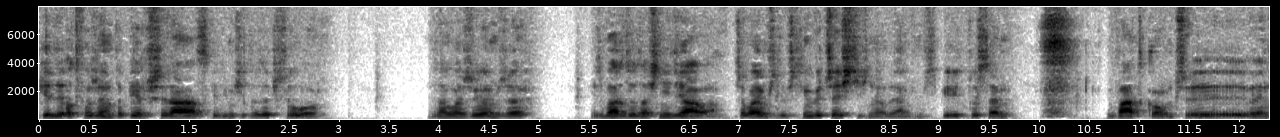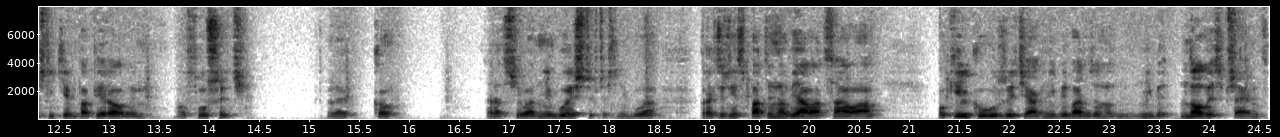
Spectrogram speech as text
kiedy otworzyłem to pierwszy raz, kiedy mi się to zepsuło, zauważyłem, że jest bardzo zaśniedziała. Trzeba ją przede wszystkim wyczyścić no, jakimś spirytusem, watką czy ręcznikiem papierowym, osuszyć lekko. Teraz się ładnie błyszczy, wcześniej była praktycznie spatynowiała cała. Po kilku użyciach, niby bardzo no- niby nowy sprzęt.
